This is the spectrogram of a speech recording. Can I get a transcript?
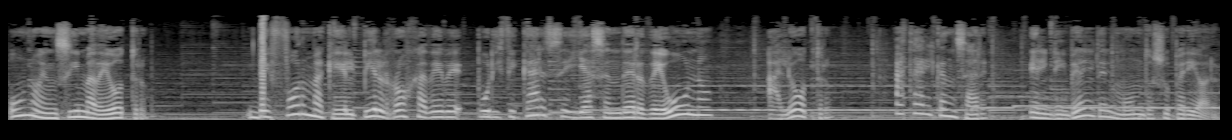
uno encima de otro, de forma que el piel roja debe purificarse y ascender de uno al otro hasta alcanzar el nivel del mundo superior.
